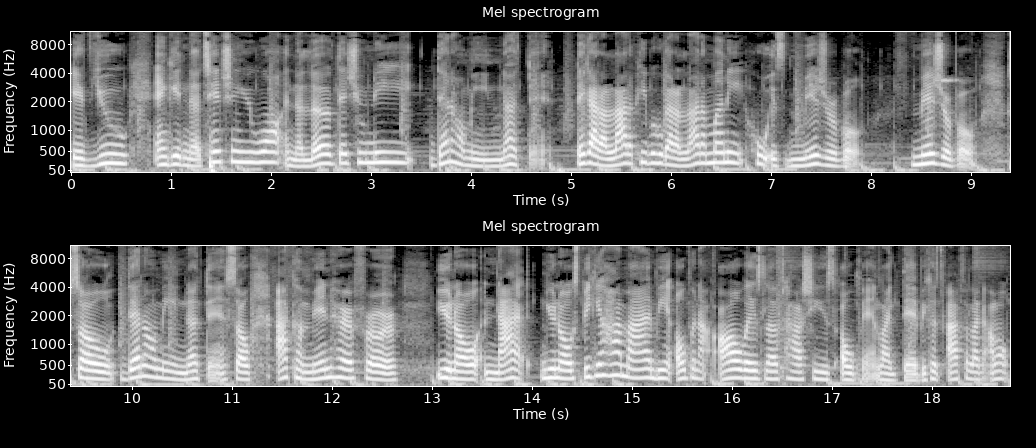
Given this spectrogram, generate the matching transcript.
If you ain't getting the attention you want and the love that you need, that don't mean nothing. They got a lot of people who got a lot of money who is miserable. Miserable. So that don't mean nothing. So I commend her for you know, not, you know, speaking her mind, being open. I always loved how she's open like that because I feel like I'm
